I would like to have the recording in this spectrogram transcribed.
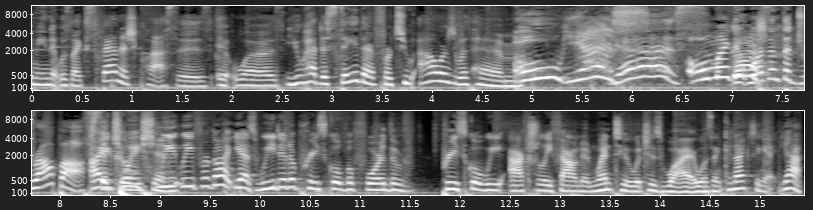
I mean, it was like Spanish classes. It was, you had to stay there for two hours with him. Oh yes, Yes. Oh my gosh, It wasn't the drop off I completely forgot. Yes, we did a preschool before the preschool we actually found and went to, which is why I wasn't connecting it. Yeah,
